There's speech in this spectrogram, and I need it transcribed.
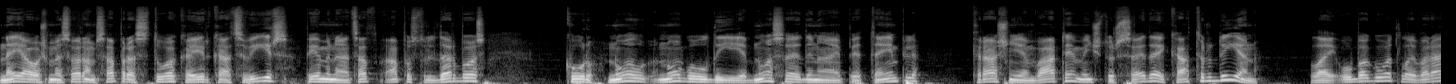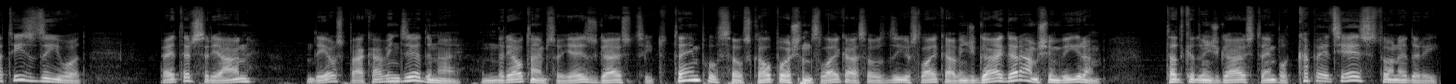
nejauši mēs varam saprast to, ka ir kāds vīrs, pieminēts apakstuļu darbos, kuru no, noguldīja, jeb nosēdināja pie tempļa, krāšņiem vārtiem viņš tur sēdēja katru dienu, lai ubagot, lai varētu izdzīvot. Pēters ar Jāni Dieva spēkā viņu dziedināja. Un ir jautājums, vai Jēzus gāja uz citu templi savas kalpošanas laikā, savas dzīves laikā. Viņš gāja garām šim vīram, tad, kad viņš gāja uz templi. Kāpēc Jēzus to nedarīja?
